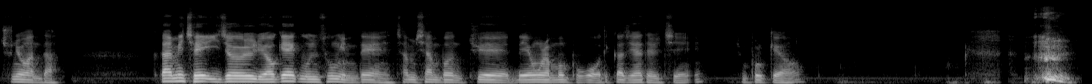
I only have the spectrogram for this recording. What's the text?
준용한다. 그 다음이 제2절 여객 운송인데 잠시 한번 뒤에 내용을 한번 보고 어디까지 해야 될지 좀 볼게요.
